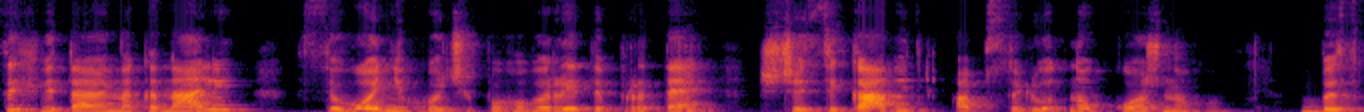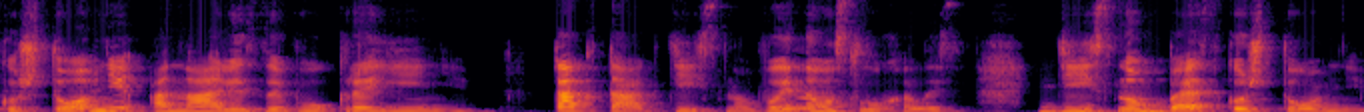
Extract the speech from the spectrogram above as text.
Всіх вітаю на каналі. Сьогодні хочу поговорити про те, що цікавить абсолютно кожного: безкоштовні аналізи в Україні. Так, так, дійсно, ви не ослухались. Дійсно безкоштовні.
